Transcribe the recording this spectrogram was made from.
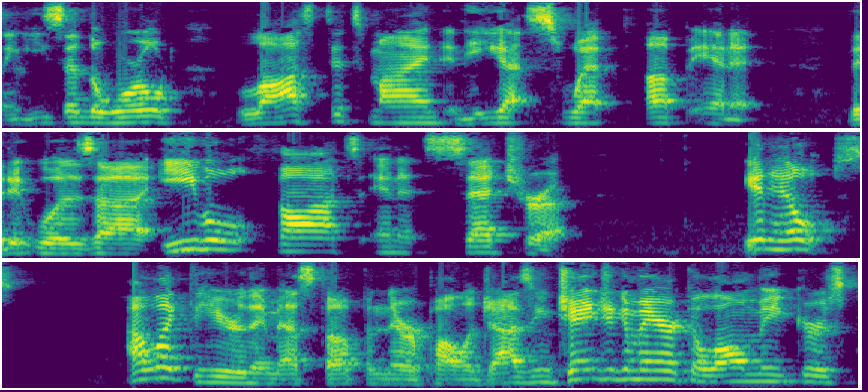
He said the world lost its mind and he got swept up in it. That it was uh, evil thoughts and etc. It helps. I like to hear they messed up and they're apologizing. Changing America lawmakers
